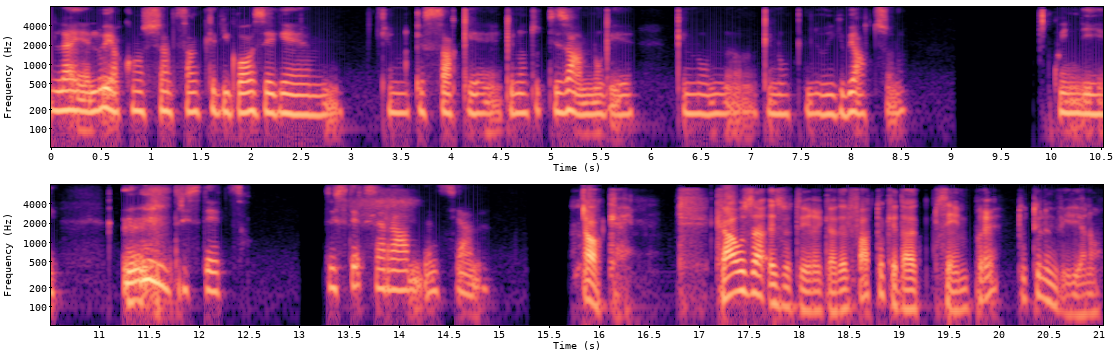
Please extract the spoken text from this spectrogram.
Lei, lui ha conoscenza anche di cose che, che- che sa che, che non tutti sanno, che, non, non, non gli piacciono. Quindi tristezza, tristezza e rabbia insieme. Ok. Causa esoterica del fatto che da sempre tutti lo invidiano.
